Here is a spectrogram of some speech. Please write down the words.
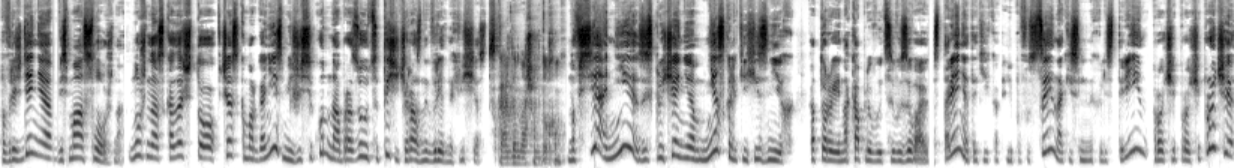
повреждения весьма сложно. Нужно сказать, что в человеческом организме ежесекундно образуются тысячи разных вредных веществ. С каждым нашим вдохом. Но все они, за исключением нескольких из них, которые накапливаются и вызывают старение, такие как липофусцин, окисленный холестерин, прочее, прочее, прочее,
